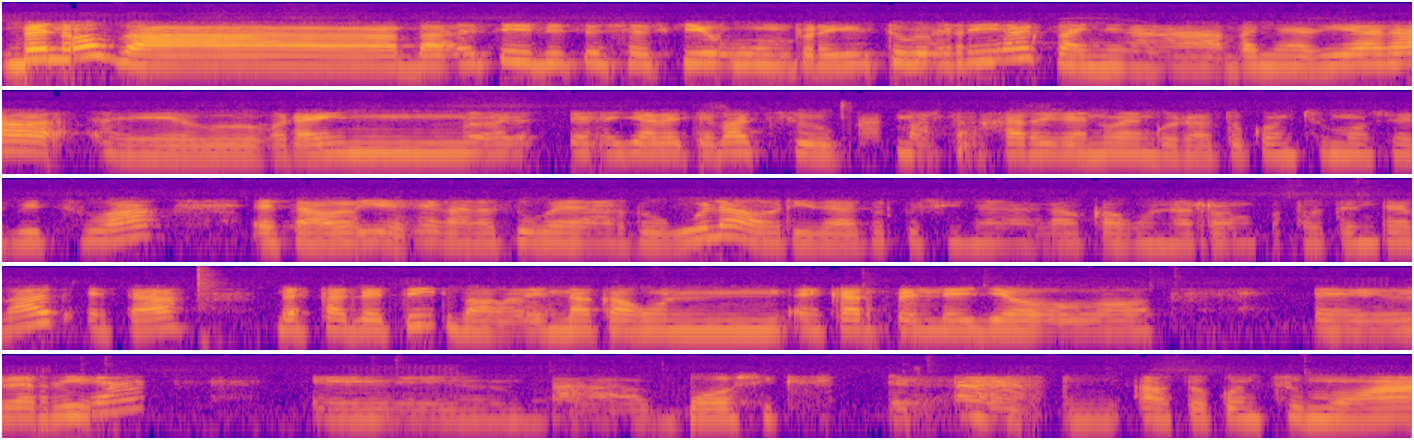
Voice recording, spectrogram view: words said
Beno, ba, ba beti ditzen zezkigun proiektu berriak, baina baina egia da, e, orain jabete batzuk martan jarri genuen gure autokontsumo zerbitzua, eta hori ere garatu behar dugula, hori da etorkizina daukagun erronko potente bat, eta bestaldetik, ba, orain daukagun ekarpen lehio e, berria, e, ba, bosik autokontsumoa,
